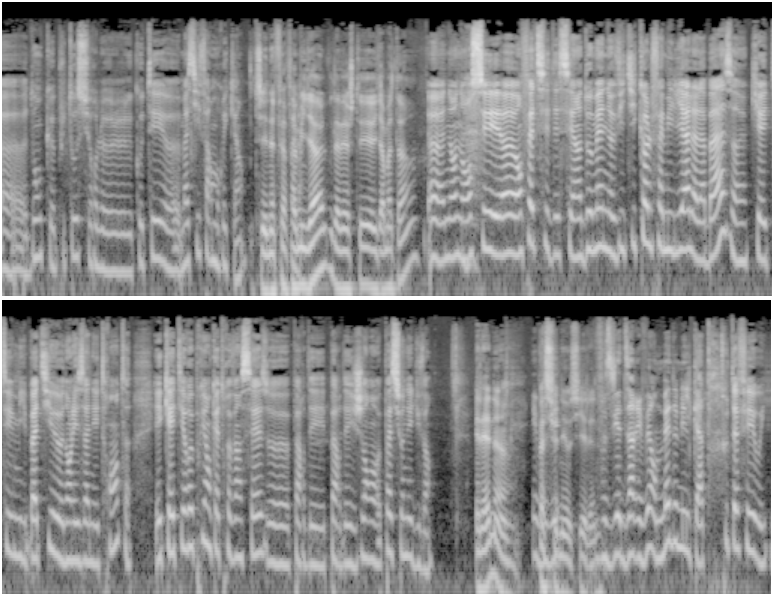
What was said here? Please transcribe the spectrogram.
euh, donc plutôt sur le, côté euh, massif armoricain. C'est une affaire familiale, vous l'avez acheté hier matin? Euh, non, non, c'est en fait c'est un domaine viticole familial à la base qui a été mis, bâti dans les années 30 et qui a été repris en 96 euh, par des par des gens passionnés du vin. Hélène Et vous Passionnée y- aussi, Hélène. Vous y êtes arrivé en mai 2004. Tout à fait, oui.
